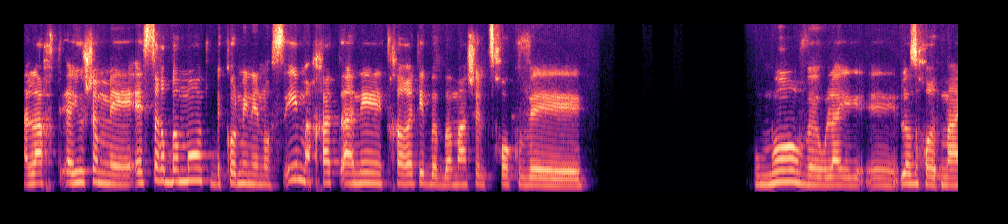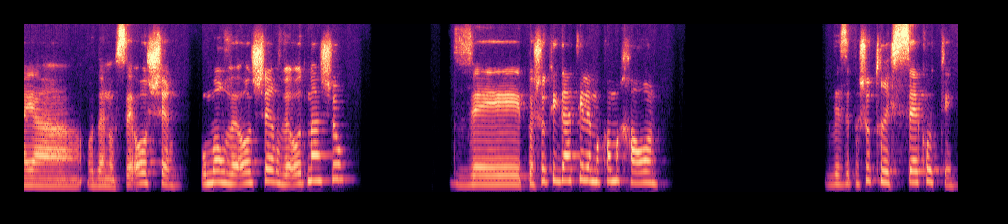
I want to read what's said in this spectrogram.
הלכתי, היו שם אה, עשר במות בכל מיני נושאים, אחת, אני התחרתי בבמה של צחוק והומור, ואולי, אה, לא זוכרת מה היה עוד הנושא, אושר, הומור ואושר ועוד משהו. ופשוט הגעתי למקום אחרון. וזה פשוט ריסק אותי.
